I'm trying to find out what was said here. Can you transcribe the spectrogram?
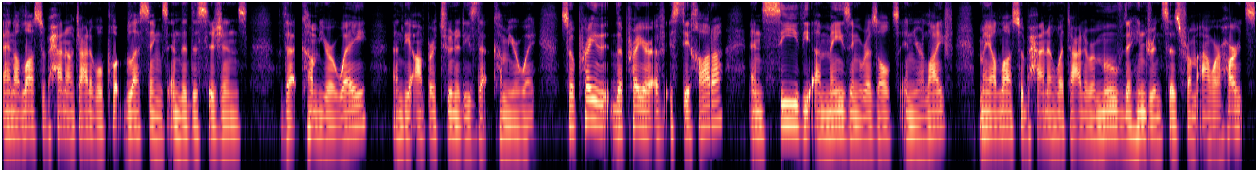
And Allah subhanahu wa ta'ala will put blessings in the decisions that come your way and the opportunities that come your way. So pray the prayer of istikhara and see the amazing results in your life. May Allah subhanahu wa ta'ala remove the hindrances from our hearts.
